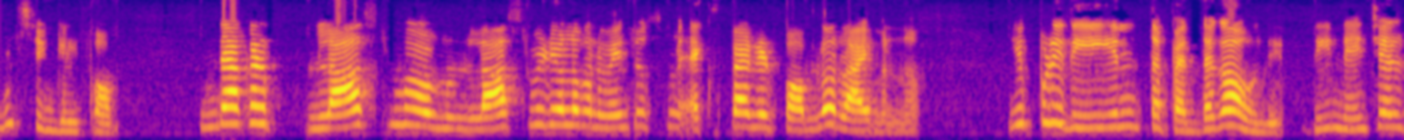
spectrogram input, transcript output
ఇన్ సింగిల్ ఫామ్ ఇందాక లాస్ట్ లాస్ట్ వీడియోలో మనం ఏం చూస్తున్నాం? ఎక్స్పాండెడ్ ఫామ్లో రాయమన్నాం. ఇప్పుడు ఇది ఇంత పెద్దగా ఉంది. దీన్ని ఏం చేయాలి?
